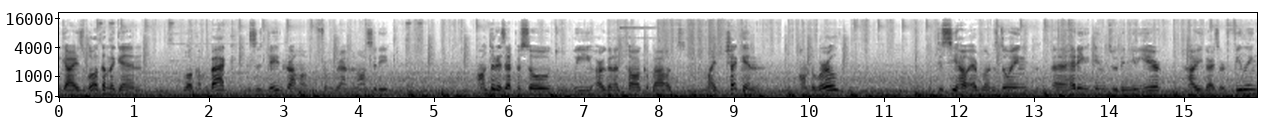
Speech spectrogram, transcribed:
guys, welcome again. Welcome back. This is Jade Drama from Graminosity. On today's episode, we are going to talk about my check in on the world to see how everyone's doing uh, heading into the new year, how you guys are feeling,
